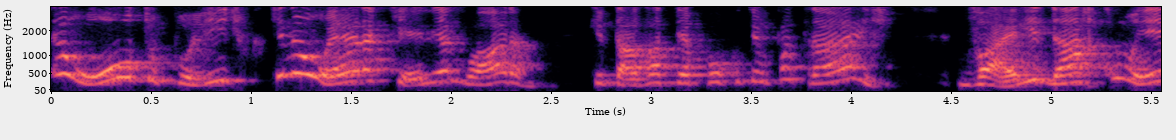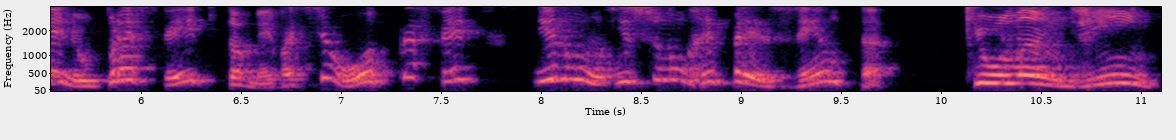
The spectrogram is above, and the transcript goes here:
É um outro político que não era aquele agora, que estava até pouco tempo atrás. vai lidar com ele. O prefeito também vai ser outro prefeito. E não, isso não representa que o Landim,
